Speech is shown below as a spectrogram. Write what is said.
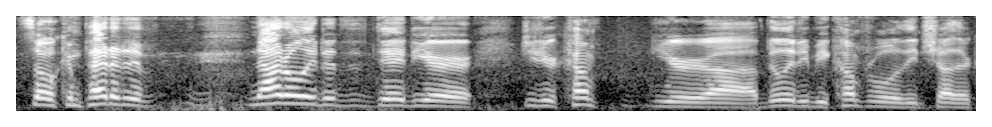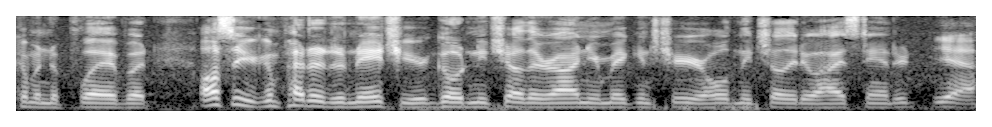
So competitive. Not only did, did your did your comf- your uh, ability to be comfortable with each other come into play, but also your competitive nature. You're goading each other on. You're making sure you're holding each other to a high standard. yeah,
